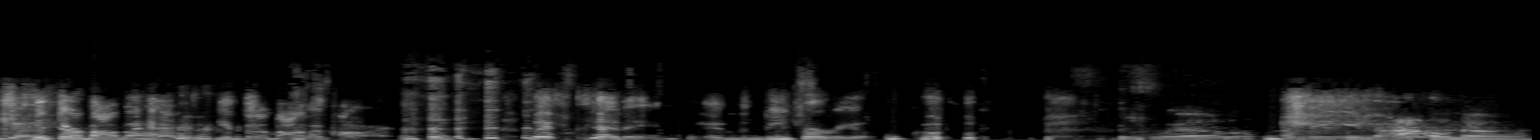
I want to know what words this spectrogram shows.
Get their mom a house. Get their mom a car. Let's cut it and be for real. Well i mean i don't know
